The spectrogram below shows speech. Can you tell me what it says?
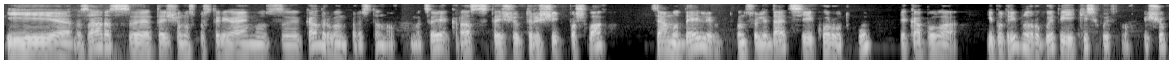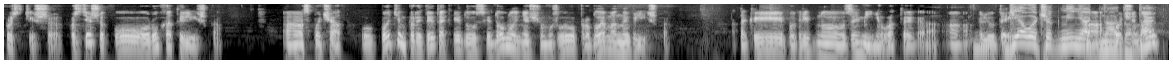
І зараз е, те, що ми спостерігаємо з кадровими перестановками, це якраз те, що трещить по швах ця модель консолідації коротку, яка була, і потрібно робити якісь висновки. Що простіше? Простіше порухати ліжка а, спочатку, потім перейти таки до усвідомлення, що можливо проблема не в ліжках, а таки потрібно замінювати а, людей. Дівочок мінять А, надо, починають- так?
